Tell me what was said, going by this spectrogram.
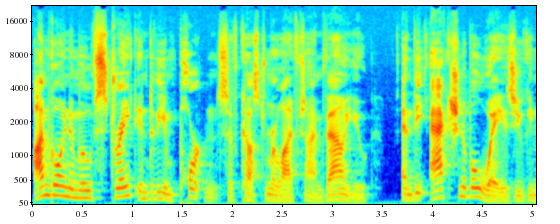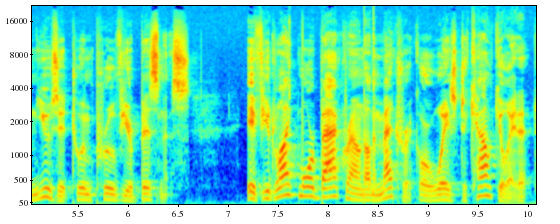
I'm going to move straight into the importance of customer lifetime value and the actionable ways you can use it to improve your business. If you'd like more background on the metric or ways to calculate it,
